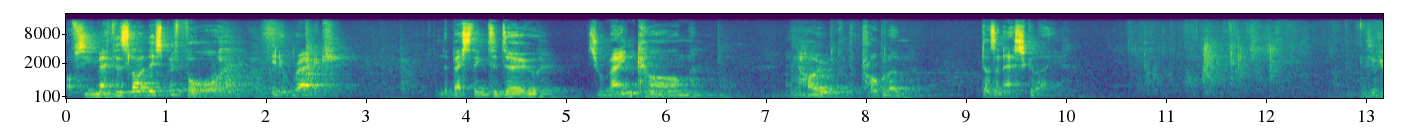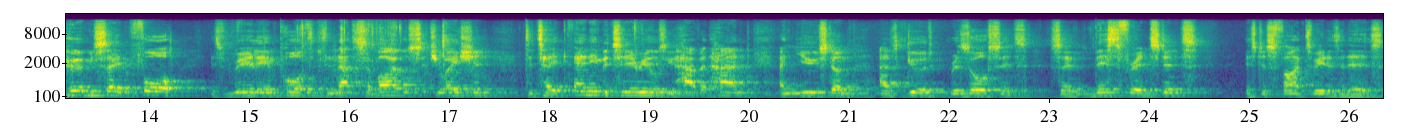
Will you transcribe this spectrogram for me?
I've seen methods like this before in Iraq. And the best thing to do is remain calm and hope that the problem doesn't escalate. As you've heard me say before, it's really important in that survival situation to take any materials you have at hand and use them as good resources. So this, for instance, is just fine to eat as it is.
